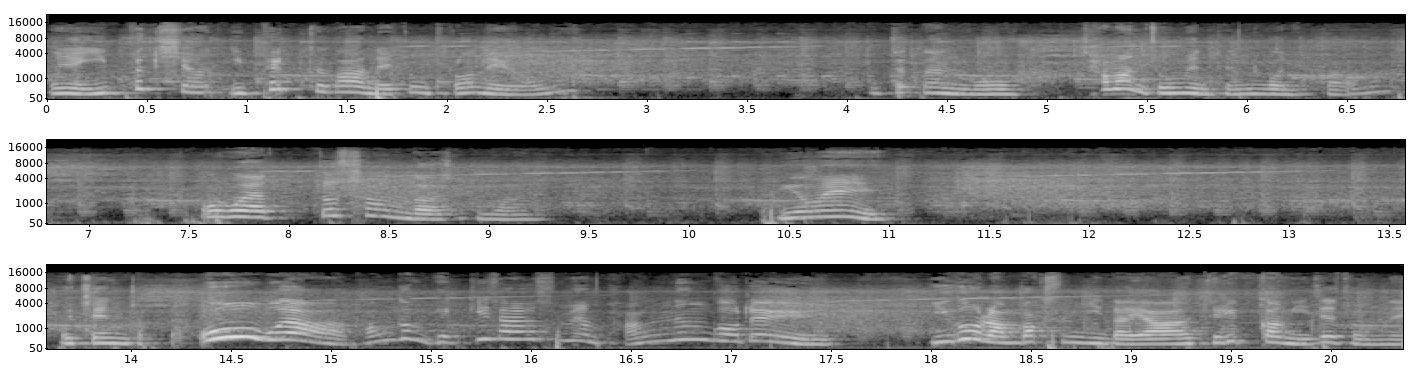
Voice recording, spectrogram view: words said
뭐냐 이펙션 이펙트가 네 좀 그러네요. 어쨌든 뭐 차만 좋으면 되는 거니까. 어 뭐야 쫓아온다 잠깐만. 위험해. 어, 쟤는 잡다. 오, 뭐야. 방금 백기사였으면 박는 거를 이걸 안 박습니다. 야, 드립감 이제 좋네.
